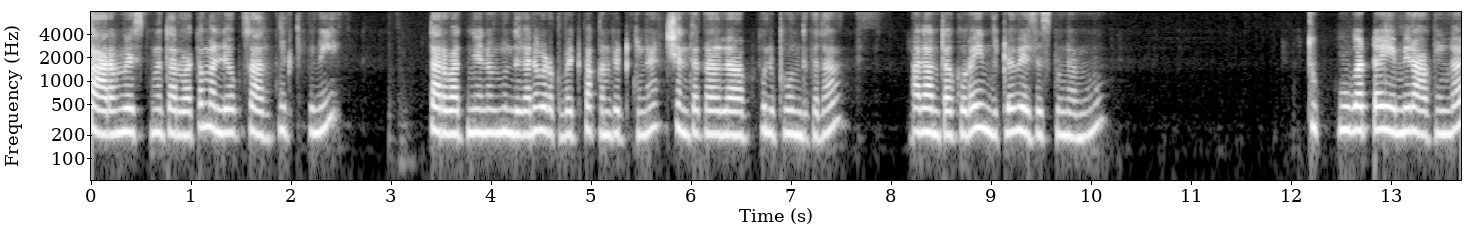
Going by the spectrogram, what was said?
కారం వేసుకున్న తర్వాత మళ్ళీ ఒకసారి కుట్టుకుని తర్వాత నేను ముందుగానే ఉడకబెట్టి పక్కన పెట్టుకున్న చింతకాయల పులుపు ఉంది కదా అదంతా కూడా ఇందుట్లో వేసేసుకున్నాను తుక్కు గట్ట ఏమీ రాకుండా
